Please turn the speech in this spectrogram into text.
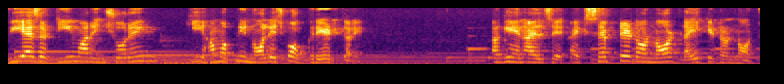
we as a team are ensuring कि हम अपनी नॉलेज को अपग्रेड करें again i'll say accept it or not like it or not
